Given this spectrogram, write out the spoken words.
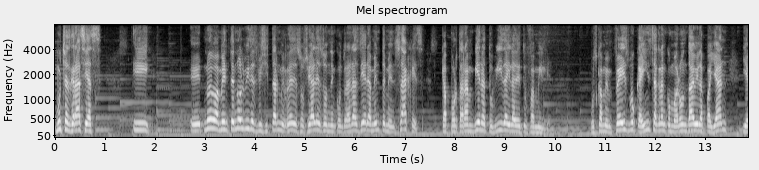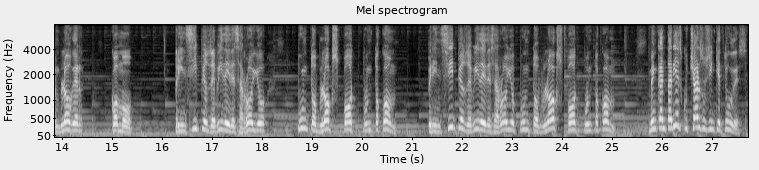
Muchas gracias y eh, nuevamente no olvides visitar mis redes sociales donde encontrarás diariamente mensajes que aportarán bien a tu vida y la de tu familia. Búscame en Facebook e Instagram como Aarón Dávila Payán y en Blogger como Principios de Vida y Desarrollo .blogspot.com principios de vida y desarrollo.blogspot.com Me encantaría escuchar sus inquietudes.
